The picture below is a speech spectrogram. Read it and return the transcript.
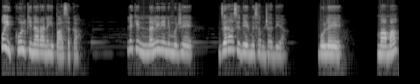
कोई कुल किनारा नहीं पा सका। लेकिन नलिनी ने मुझे जरा सी देर में समझा दिया। बोले, मामा,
